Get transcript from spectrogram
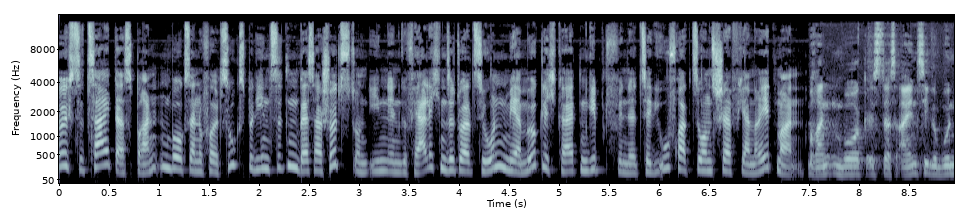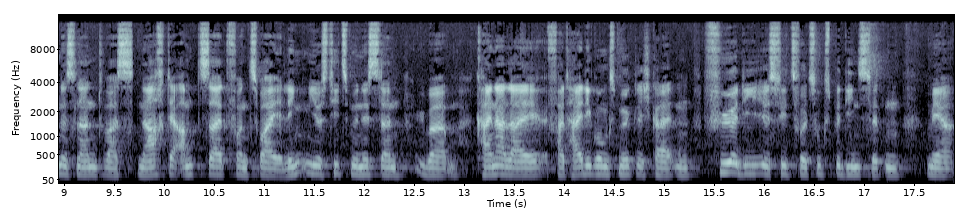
Höchste Zeit, dass Brandenburg seine Vollzugsbediensteten besser schützt und ihnen in gefährlichen Situationen mehr Möglichkeiten gibt, findet CDU-Fraktionschef Jan Redmann. Brandenburg ist das einzige Bundesland, was nach der Amtszeit von zwei linken Justizministern über keinerlei Verteidigungsmöglichkeiten für die Justizvollzugsbediensteten mehr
